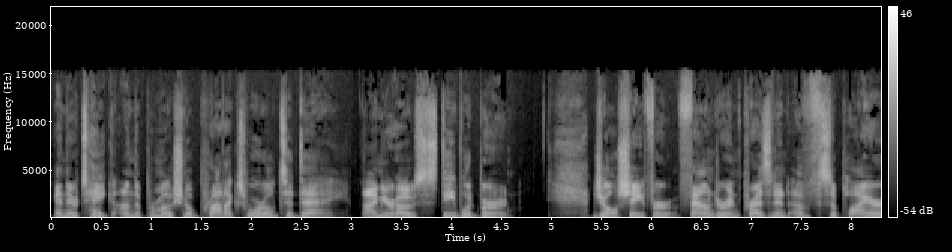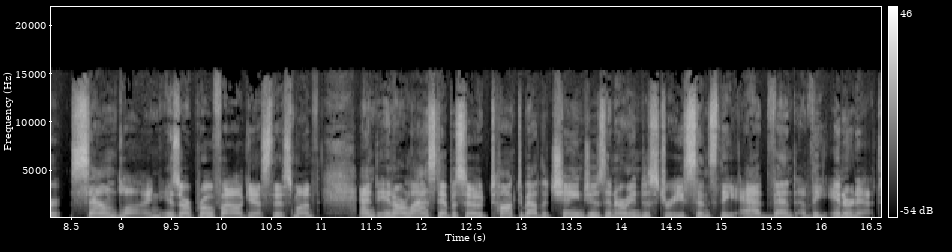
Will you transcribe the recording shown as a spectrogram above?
and their take on the promotional products world today. I'm your host, Steve Woodburn. Joel Schaefer, founder and president of supplier Soundline, is our profile guest this month, and in our last episode talked about the changes in our industry since the advent of the internet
